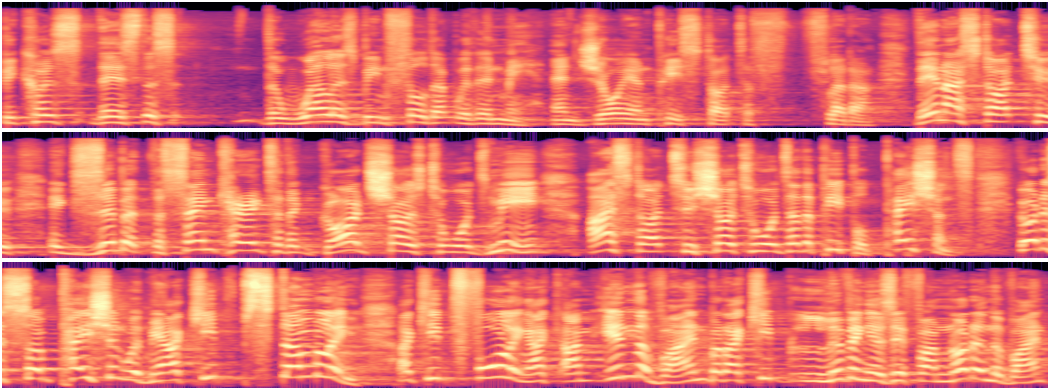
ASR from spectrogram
because there's this, the well has been filled up within me, and joy and peace start to flood out. Then I start to exhibit the same character that God shows towards me, I start to show towards other people patience. God is so patient with me. I keep stumbling, I keep falling. I, I'm in the vine, but I keep living as if I'm not in the vine,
